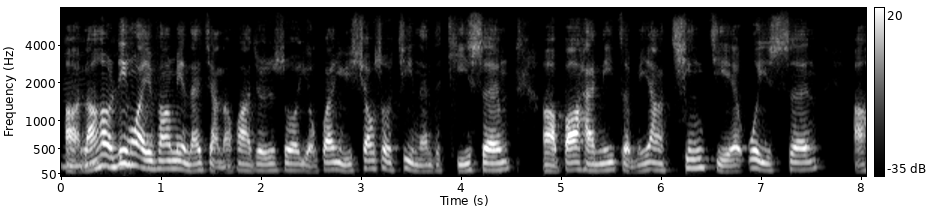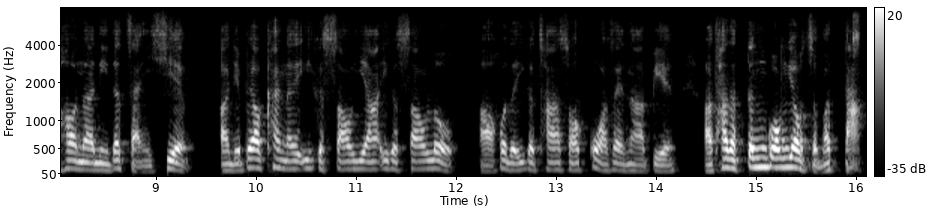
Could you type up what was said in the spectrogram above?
啊，然后另外一方面来讲的话，就是说有关于销售技能的提升啊，包含你怎么样清洁卫生，然后呢，你的展现啊，你不要看那个一个烧鸭、一个烧肉啊，或者一个叉烧挂在那边啊，它的灯光要怎么打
